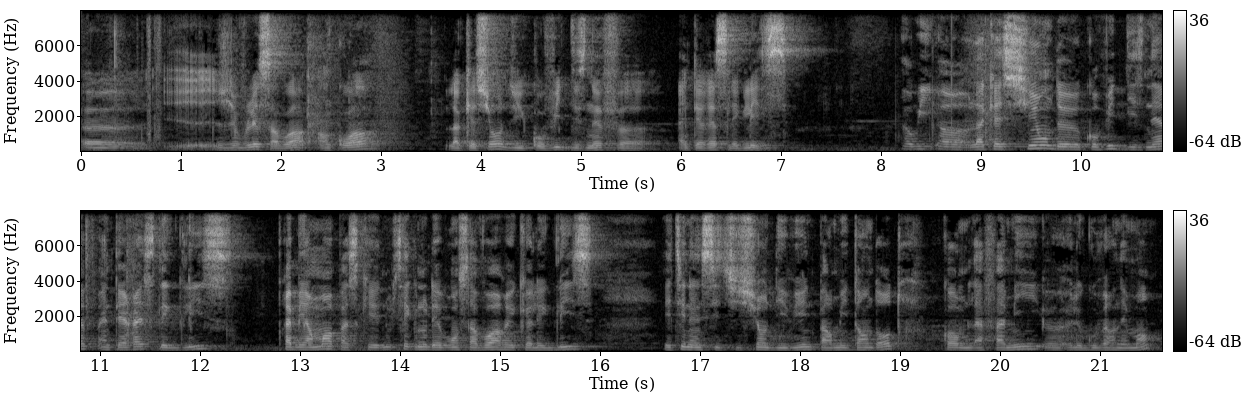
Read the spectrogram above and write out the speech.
Euh, je voulais savoir en quoi la question du Covid-19 euh, intéresse l'Église. Ah oui, euh, la question de Covid-19 intéresse l'Église, premièrement parce que nous savons que nous devons savoir que l'Église est une institution divine parmi tant d'autres, comme la famille euh, et le gouvernement.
